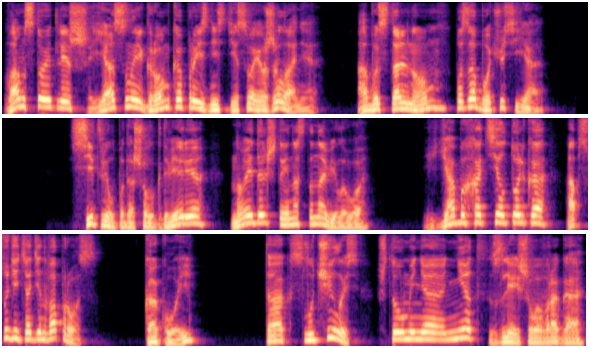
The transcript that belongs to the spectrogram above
«Вам стоит лишь ясно и громко произнести свое желание. Об остальном позабочусь я». Ситвилл подошел к двери, но Эдельштейн остановил его. «Я бы хотел только обсудить один вопрос». «Какой?» «Так случилось, что у меня нет злейшего врага.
